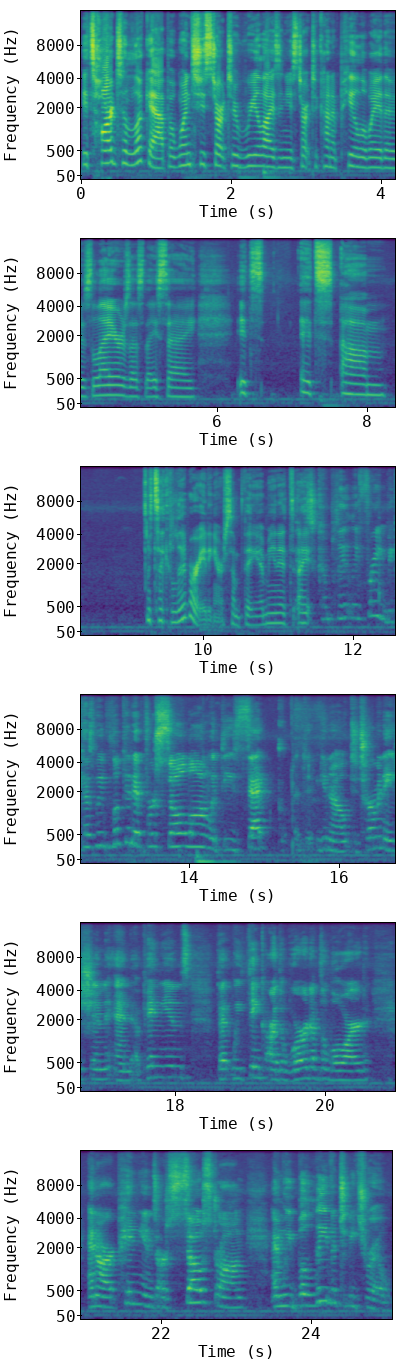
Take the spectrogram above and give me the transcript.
it's hard to look at, but once you start to realize and you start to kind of peel away those layers, as they say, it's it's um, it's like liberating or something. I mean, it's, It's I completely freeing because we've looked at it for so long with these set, you know, determination and opinions that we think are the word of the Lord, and our opinions are so strong, and we believe it to be true.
